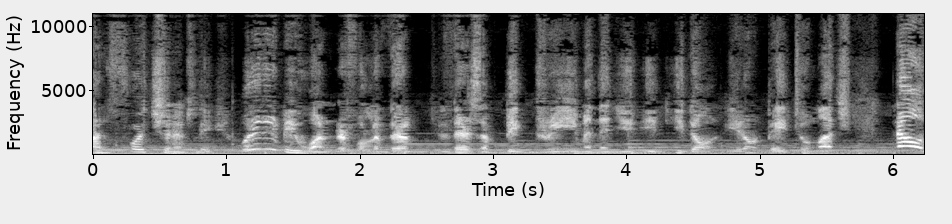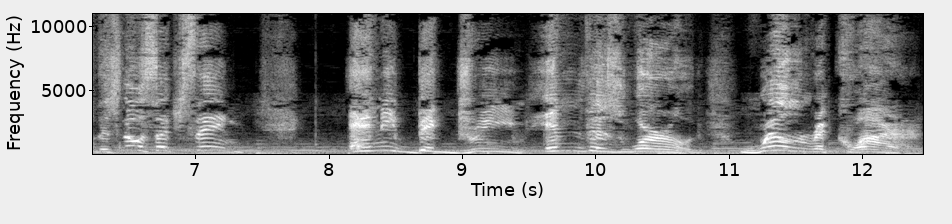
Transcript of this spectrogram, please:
unfortunately wouldn't it be wonderful if there, there's a big dream and then you, you, you don't you don't pay too much? No there's no such thing. Any big dream in this world will require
